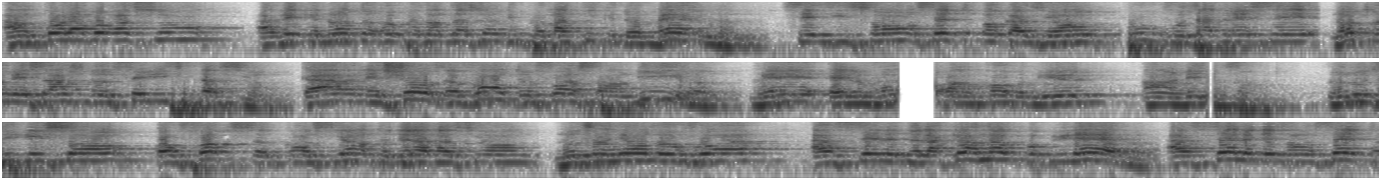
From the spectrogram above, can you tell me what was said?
en collaboration avec notre représentation diplomatique de Berne, saisissons cette occasion pour vous adresser notre message de félicitations. Car les choses vont deux fois sans dire, mais elles vont encore mieux en les disant. Nous nous unissons aux forces conscientes de la nation. Nous joignons nos voix à celles de la clameur populaire, à celles des ancêtres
